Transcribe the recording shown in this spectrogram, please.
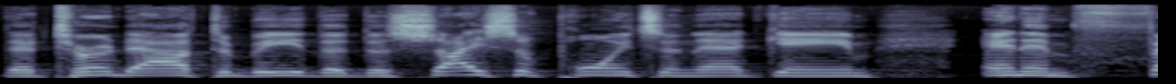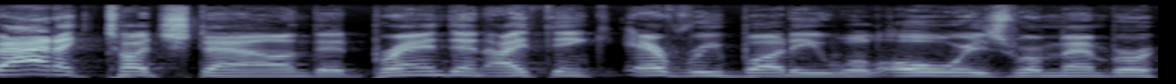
that turned out to be the decisive points in that game. An emphatic touchdown that, Brandon, I think everybody will always remember.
